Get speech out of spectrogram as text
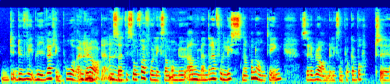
du, du blir verkligen påverkad Mm, av den. mm. Så att i så fall får liksom, om du använder den för att lyssna på någonting så är det bra om du liksom plockar bort eh,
